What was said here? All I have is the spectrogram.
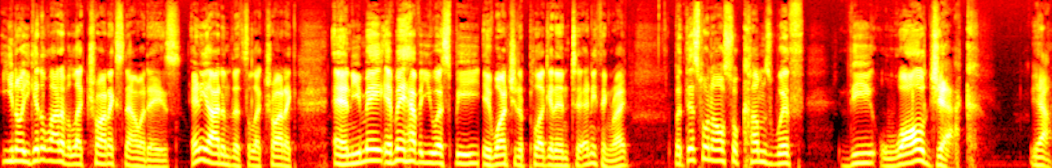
you know, you get a lot of electronics nowadays. Any item that's electronic, and you may it may have a USB. It wants you to plug it into anything, right? But this one also comes with the wall jack. Yeah.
